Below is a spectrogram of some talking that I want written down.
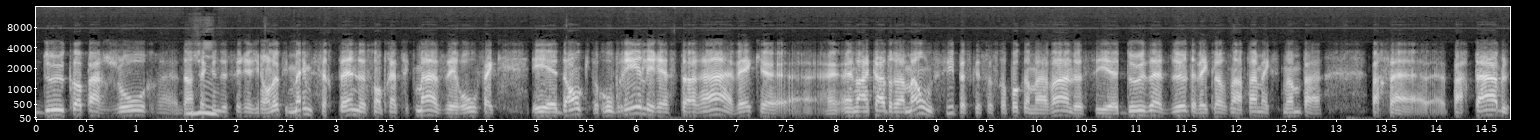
deux cas par jour euh, dans chacune de ces régions-là, puis même certaines sont pratiquement à zéro. Fait, et euh, donc, rouvrir les restaurants avec euh, un, encadrement aussi, parce que ce sera pas comme avant, c'est deux adultes avec leurs enfants maximum par par, par table,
